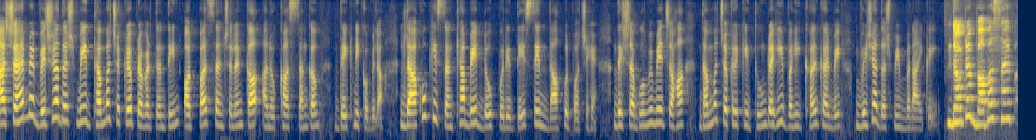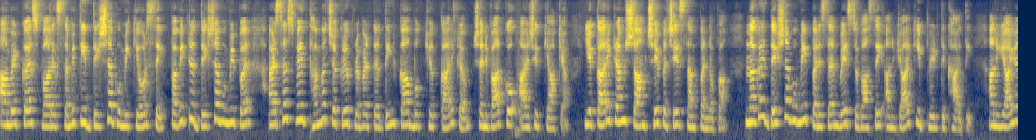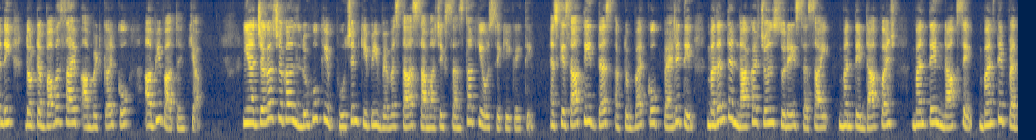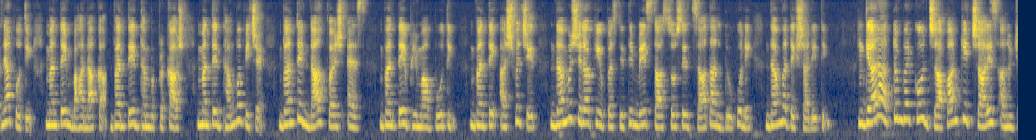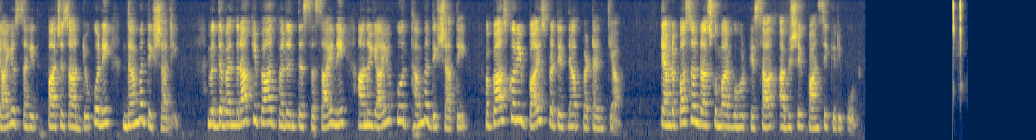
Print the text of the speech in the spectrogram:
आज शहर में विजयादशमी धम्म चक्र प्रवर्तन दिन और पद संचलन का अनोखा संगम देखने को मिला। लाखों की संख्या में लोग पूरे देश से नागपुर पहुँचे हैं। दीक्षा भूमि में जहाँ धम्म चक्र की धूम रही, वहीं घर घर में विजयादशमी मनाई गई। डॉक्टर बाबा साहेब आम्बेडकर स्मारक समिति दीक्षा भूमि की ओर से पवित्र दीक्षा भूमि पर अड़सठवे धम्म चक्र प्रवर्तन दिन का मुख्य कार्यक्रम शनिवार को आयोजित किया गया। ये कार्यक्रम शाम छह बजे सम्पन्न हुआ। मगर दीक्षा भूमि परिसर में सुबह से अनुयायी की भीड़ दिखाई दी। अनुयायियों ने डॉक्टर बाबा साहेब आम्बेडकर को अभिवादन किया। यहाँ जगह जगह लोगों के भोजन की भी व्यवस्था सामाजिक संस्था की ओर से की गई थी। इसके साथ ही 10 अक्टूबर को पहले दिन बदनते नाकाचुन सुरेश ससाई बनते नागवंश बनते नागसेन बनते प्रज्ञापोति बनते महानाका बनते धम्म प्रकाश बनते धम्म विजय बनते नागवंश एस बनते भीमा बोधी बनते अश्वचित, धम्मशिला की उपस्थिति में 700 से ज़्यादा लोगों ने धम्म दीक्षा ली थी। 11 अक्टूबर को जापान के 40 अनुयायियों सहित 5000 लोगों ने धम्म दीक्षा दी बुद्ध वंदना के बाद भदंत ससाई ने अनुयायियों को धम्म दीक्षा दी और पास को बाईस प्रतिज्ञा पठन किया। कैमरा पर्सन राजकुमार बोहट के साथ अभिषेक पांसी की रिपोर्ट।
